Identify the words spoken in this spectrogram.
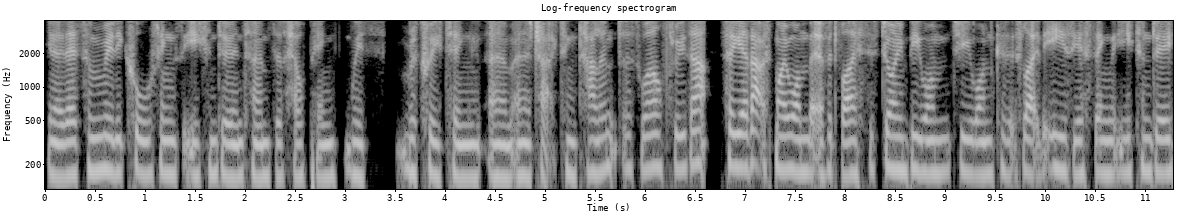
you know there's some really cool things that you can do in terms of helping with recruiting um, and attracting talent as well through that. So yeah that's my one bit of advice is join B1G1 because it's like the easiest thing that you can do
